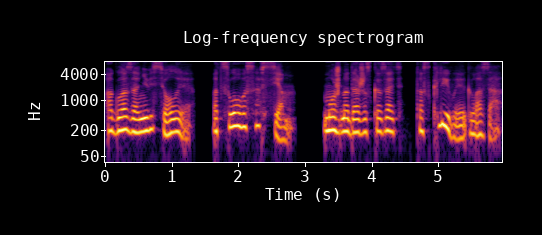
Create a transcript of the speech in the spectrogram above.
а глаза невеселые. От слова совсем. Можно даже сказать, тоскливые глаза.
